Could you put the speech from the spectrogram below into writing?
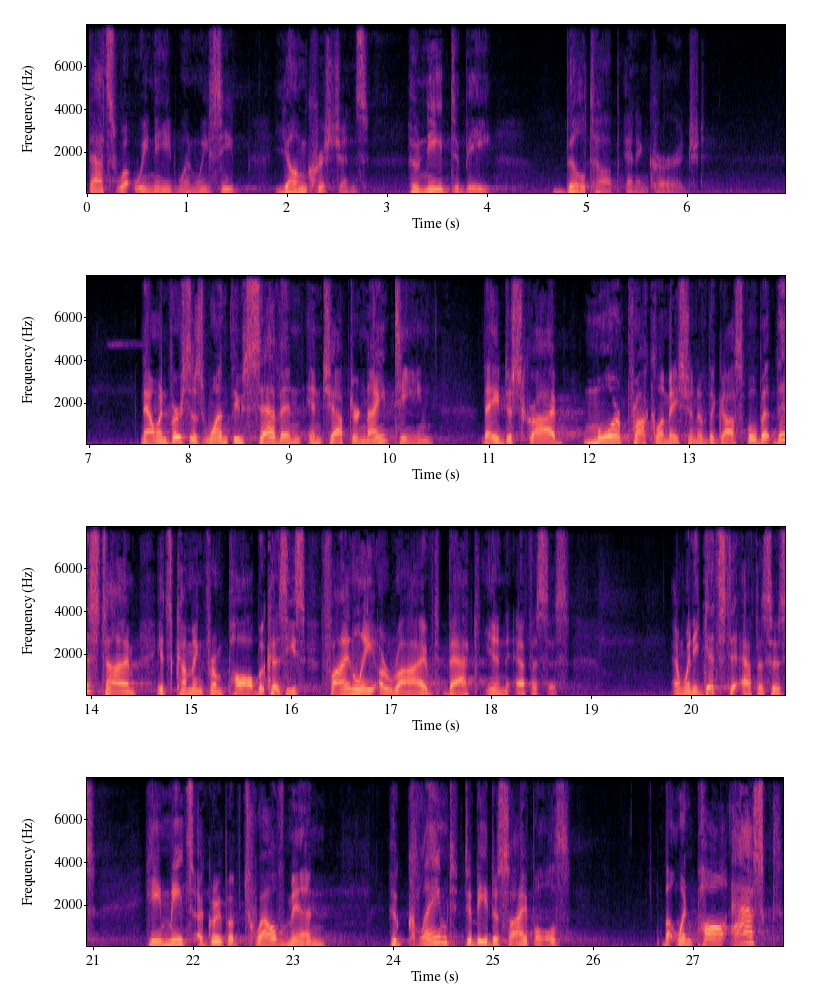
That's what we need when we see young Christians who need to be built up and encouraged. Now, in verses 1 through 7 in chapter 19, they describe more proclamation of the gospel, but this time it's coming from Paul because he's finally arrived back in Ephesus. And when he gets to Ephesus, he meets a group of 12 men who claimed to be disciples, but when Paul asked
